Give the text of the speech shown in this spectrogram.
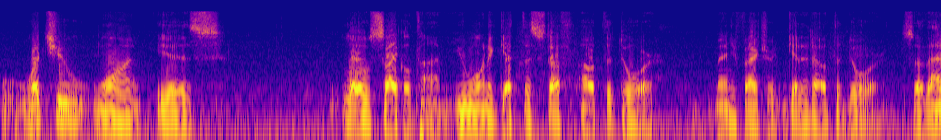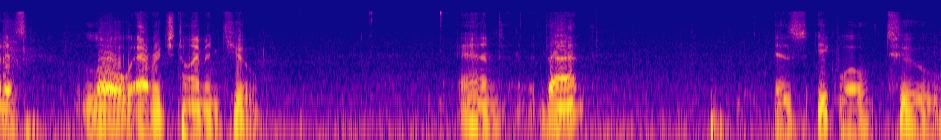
what you want is low cycle time. You want to get the stuff out the door, manufacture it, get it out the door. So that is low average time in queue. And that is equal to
